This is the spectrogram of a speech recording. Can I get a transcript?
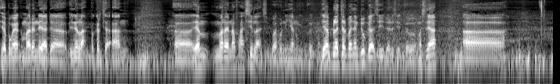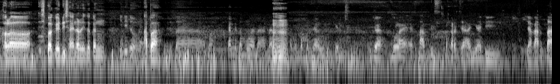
ya pokoknya kemarin ya ada inilah pekerjaan eh, ya merenovasi lah sebuah hunian gitu ya belajar banyak juga sih dari situ maksudnya eh kalau sebagai desainer itu kan ini dong Apa? cerita apa kan ketemu anak-anak Mhm. teman-teman yang mungkin udah mulai establis pekerjaannya di Jakarta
